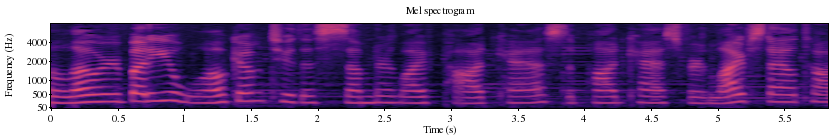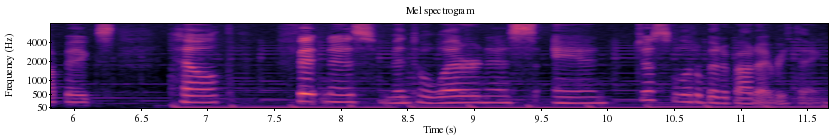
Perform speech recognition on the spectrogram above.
Hello, everybody. Welcome to the Sumner Life Podcast, the podcast for lifestyle topics, health, fitness, mental awareness, and just a little bit about everything.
